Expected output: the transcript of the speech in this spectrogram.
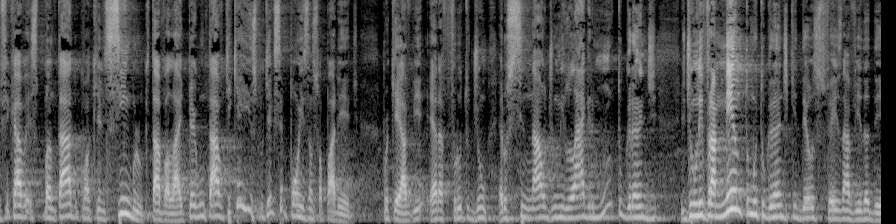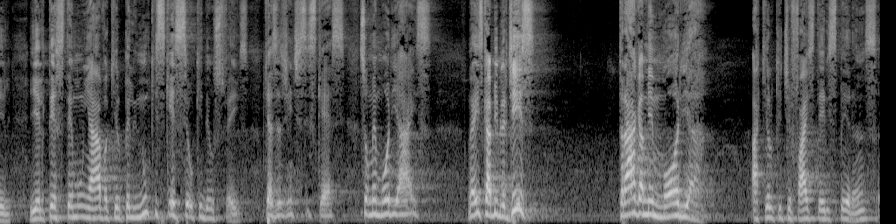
e ficava espantado com aquele símbolo que estava lá e perguntava: o que, que é isso? Por que, que você põe isso na sua parede? Porque era fruto de um, era o sinal de um milagre muito grande e de um livramento muito grande que Deus fez na vida dele. E ele testemunhava aquilo para ele nunca esquecer o que Deus fez. Porque às vezes a gente se esquece, são memoriais. Não é isso que a Bíblia diz? Traga memória aquilo que te faz ter esperança.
